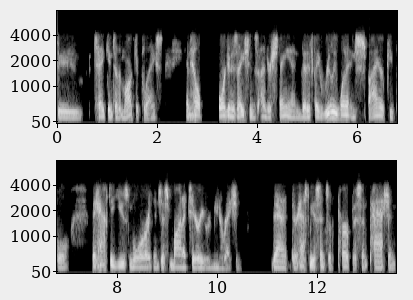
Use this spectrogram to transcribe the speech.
to take into the marketplace and help organizations understand that if they really want to inspire people, they have to use more than just monetary remuneration. That there has to be a sense of purpose and passion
